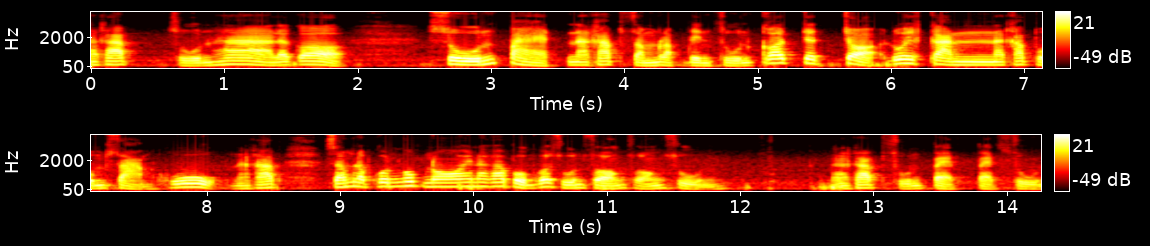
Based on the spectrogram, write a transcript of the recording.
นะครับศูนย์ห้าแล้วก็ นย์แปดนะครับสำหรับเด่นศูนย์ก็จะเจาะด้วยกันนะครับ ผมสามคู่นะครับสำหรับคนงบน้อยนะครับ ผมก็ศูนย์สองสองศูนะครับศูนย์แปดแปดศูน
